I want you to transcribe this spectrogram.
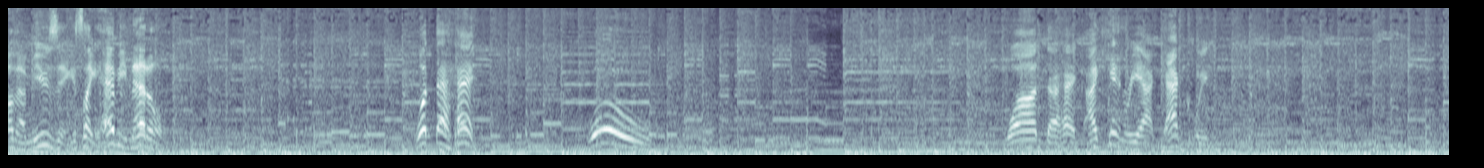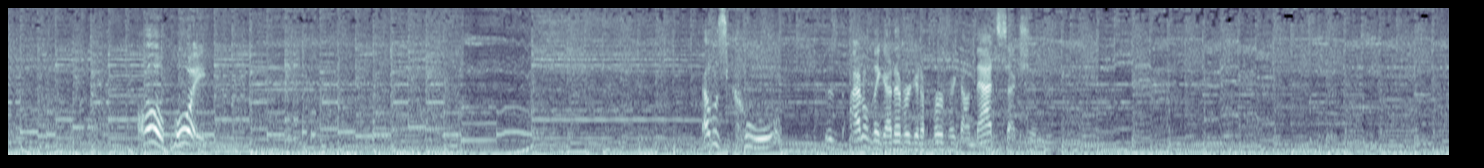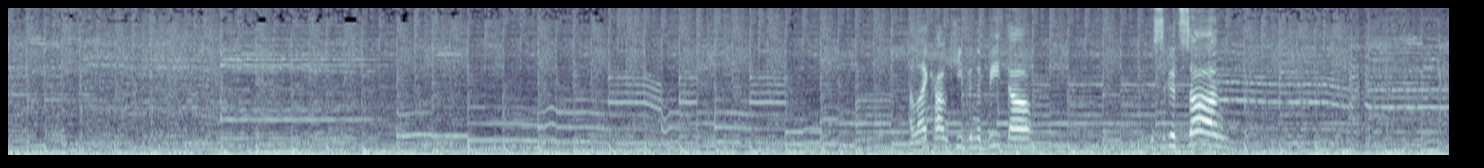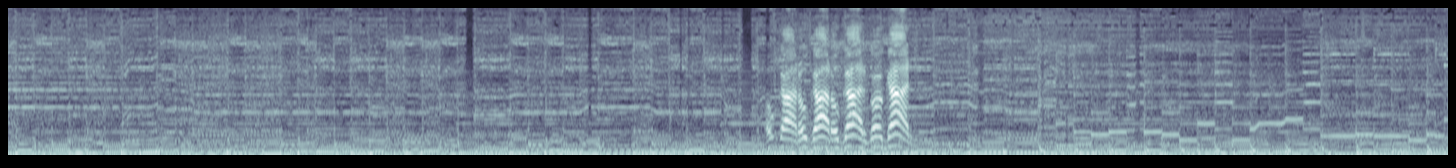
Oh, that music. It's like heavy metal. What the heck? Whoa. What the heck? I can't react that quick. Oh, boy. That was cool. I don't think I'd ever get a perfect on that section. I like how I'm keeping the beat though. This is a good song. Oh god, oh god, oh god, oh god.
